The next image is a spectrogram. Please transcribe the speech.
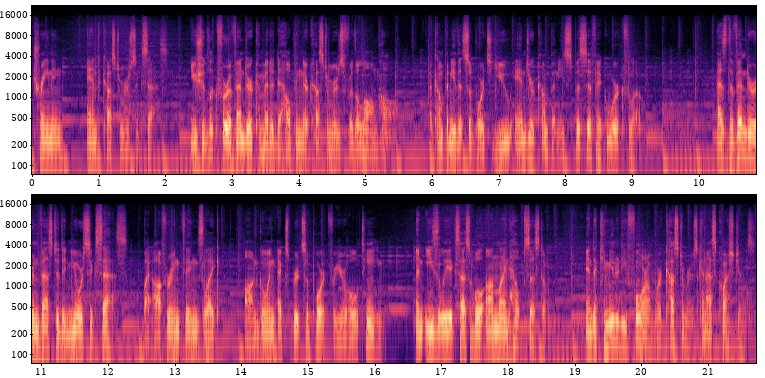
training, and customer success. You should look for a vendor committed to helping their customers for the long haul, a company that supports you and your company's specific workflow. Has the vendor invested in your success by offering things like ongoing expert support for your whole team, an easily accessible online help system, and a community forum where customers can ask questions?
